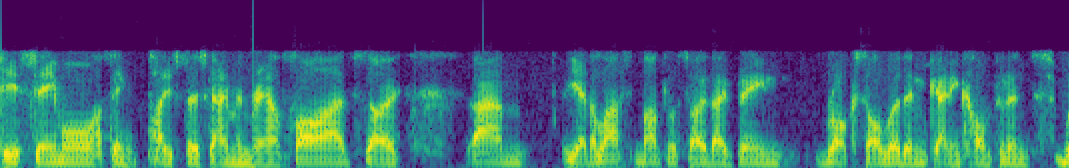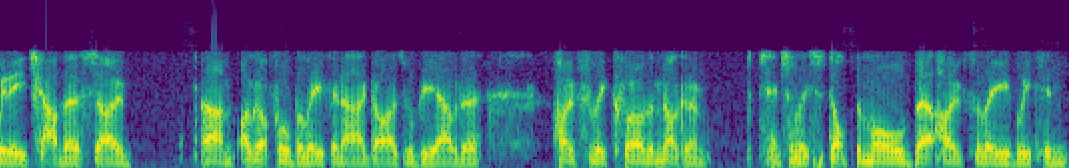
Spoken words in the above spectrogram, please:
Pierce Seymour, I think, plays first game in round five. So um, yeah, the last month or so they've been rock solid and gaining confidence with each other. So um, I've got full belief in our guys will be able to hopefully quell them. Not going to potentially stop them all, but hopefully we can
